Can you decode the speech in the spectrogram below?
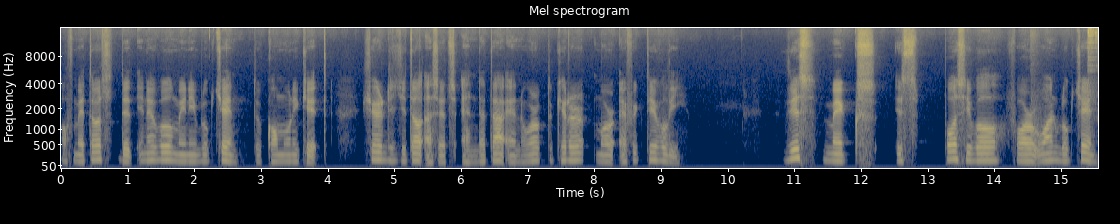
of methods that enable many blockchain to communicate, share digital assets and data, and work together more effectively. This makes it possible for one blockchain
